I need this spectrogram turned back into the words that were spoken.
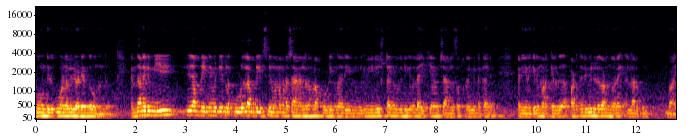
ബോണ്ട് ചെയ്ത് പോകാനുള്ള പരിപാടി എന്ന് തോന്നുന്നുണ്ട്. എന്താണെങ്കിലും ഈ അപ്ഡേറ്റിന് വേണ്ടിയിട്ടുള്ള കൂടുതൽ അപ്ഡേറ്റ്സ് വരുമ്പോൾ നമ്മുടെ ചാനലിൽ നമ്മൾ അപ്ലോഡ് ചെയ്യുന്നതായിരിക്കും നിങ്ങൾക്ക് വീഡിയോ ഇഷ്ടമെങ്കിൽ വീഡിയോ ലൈക്ക് ചെയ്യാനും ചാനൽ സബ്സ്ക്രൈബ് ചെയ്യേണ്ട കാര്യം പരിഗണിക്കലും മറക്കരുത്. അപ്പോൾ അടുത്തൊരു വീഡിയോയിൽ കാണുന്നവരെ എല്ലാവർക്കും ബൈ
